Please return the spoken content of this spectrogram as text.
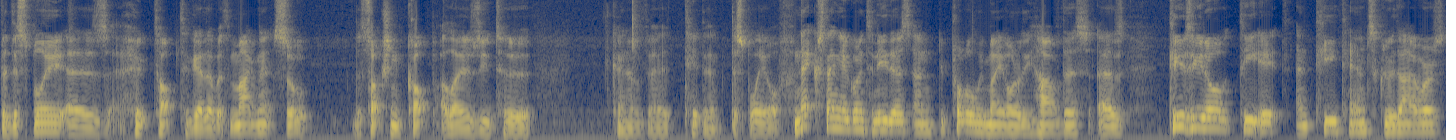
the display is hooked up together with magnets so the suction cup allows you to kind of uh, take the display off. Next thing you're going to need is, and you probably might already have this, is T0, T8 and T10 screwdrivers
